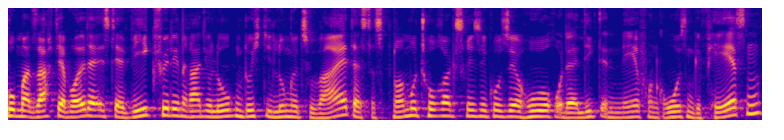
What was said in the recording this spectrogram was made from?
wo man sagt, jawohl, da ist der Weg für den Radiologen durch die Lunge zu weit, da ist das Pneumothorax-Risiko sehr hoch oder er liegt in der Nähe von großen Gefäßen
